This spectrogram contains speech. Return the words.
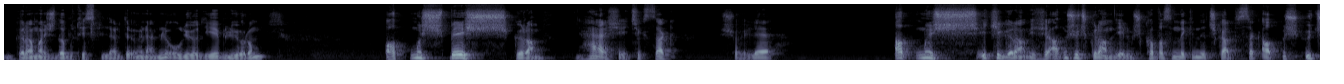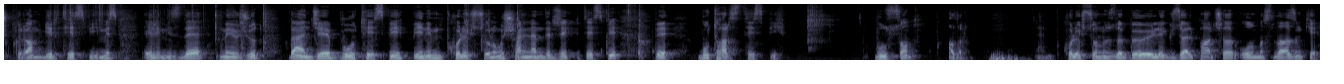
Gramajı da bu tespihlerde önemli oluyor diye biliyorum. 65 gram. Her şey çıksak şöyle 62 gram, şey 63 gram diyelim. Şu kafasındakini de çıkartırsak 63 gram bir tesbihimiz elimizde mevcut. Bence bu tesbih benim koleksiyonumu şenlendirecek bir tesbih ve bu tarz tesbih bulsam alırım. Yani koleksiyonunuzda böyle güzel parçalar olması lazım ki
